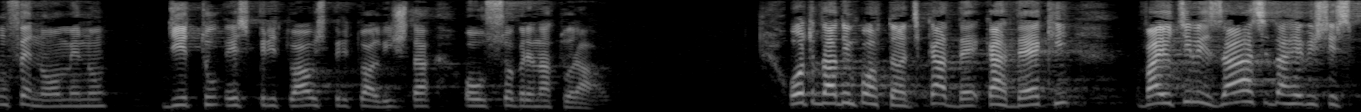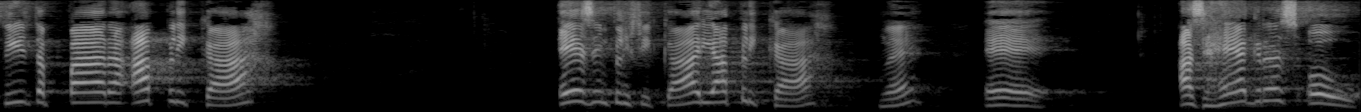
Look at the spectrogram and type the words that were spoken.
um fenômeno dito espiritual, espiritualista ou sobrenatural. Outro dado importante: Kardec vai utilizar-se da revista espírita para aplicar, exemplificar e aplicar não é, as regras ou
